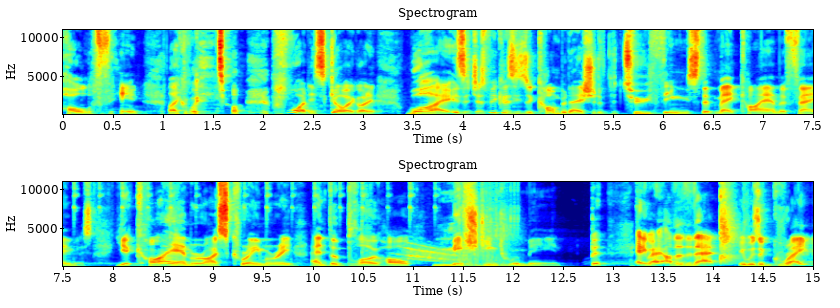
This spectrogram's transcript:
whole event. Like, what is going on? Why? Is it just because he's a combination of the two things that make Kiama famous? Your Kiama ice creamery and the blowhole meshed into a man. But anyway, other than that, it was a great,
